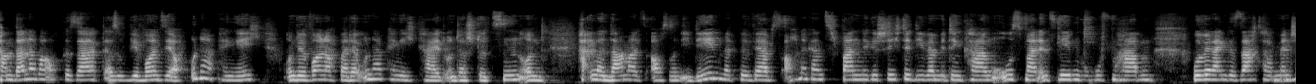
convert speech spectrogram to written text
Haben dann aber auch gesagt, also wir wollen sie auch unabhängig und wir wollen auch bei der Unabhängigkeit unterstützen und hatten dann damals auch so einen Ideenwettbewerb, ist auch eine ganz spannende Geschichte, die wir mit den KMUs mal ins Leben gerufen haben, wo wir dann gesagt haben, mhm. Mensch,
